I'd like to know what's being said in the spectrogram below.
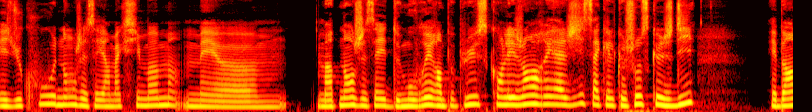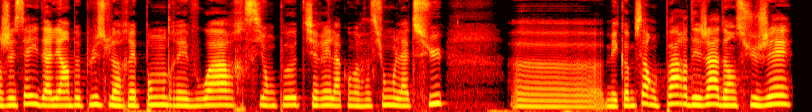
Et du coup, non, j'essaye un maximum, mais euh, maintenant j'essaye de m'ouvrir un peu plus. Quand les gens réagissent à quelque chose que je dis, eh ben j'essaye d'aller un peu plus leur répondre et voir si on peut tirer la conversation là-dessus. Euh, mais comme ça, on part déjà d'un sujet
